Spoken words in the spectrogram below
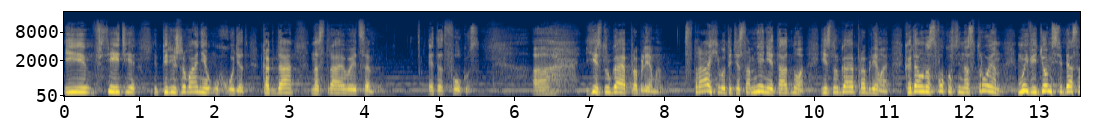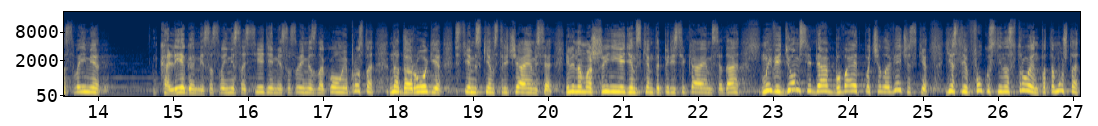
И все эти переживания уходят, когда настраивается этот фокус. А, есть другая проблема. Страхи, вот эти сомнения, это одно. Есть другая проблема. Когда у нас фокус не настроен, мы ведем себя со своими коллегами, со своими соседями, со своими знакомыми, просто на дороге с тем, с кем встречаемся, или на машине едем, с кем-то пересекаемся, да. Мы ведем себя, бывает, по-человечески, если фокус не настроен, потому что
